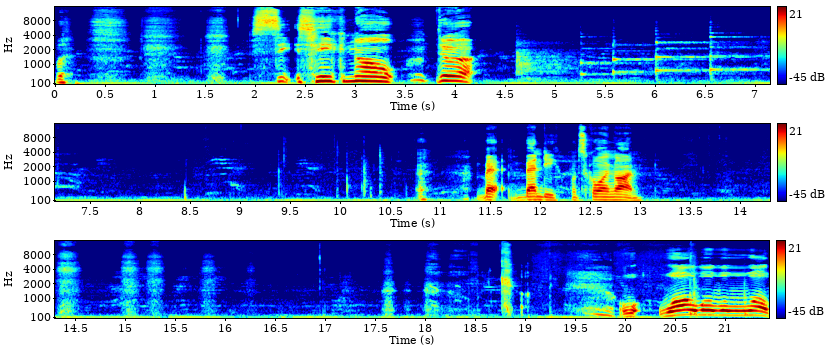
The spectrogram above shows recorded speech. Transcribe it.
But Seek Seek no. Duh. Eh, Be- Bendy, what's going on? Whoa, whoa, whoa, whoa, whoa,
